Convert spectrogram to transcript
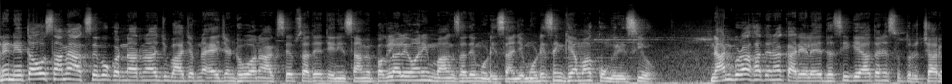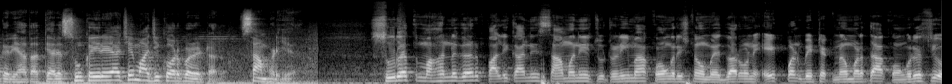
અને નેતાઓ સામે આક્ષેપો કરનારના જ ભાજપના એજન્ટ હોવાના આક્ષેપ સાથે તેની સામે પગલાં લેવાની માંગ સાથે મોડી સાંજે મોટી સંખ્યામાં કોંગ્રેસીઓ નાનપુરા ખાતેના કાર્યાલયે ધસી ગયા હતા અને સૂત્રોચ્ચાર કર્યા હતા. ત્યારે શું કહી રહ્યા છે માજી કોર્પોરેટર સાંભળીએ. સુરત મહાનગરપાલિકાની સામાન્ય ચૂંટણીમાં કોંગ્રેસના ઉમેદવારોને એક પણ બેઠક ન મળતા કોંગ્રેસીઓ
